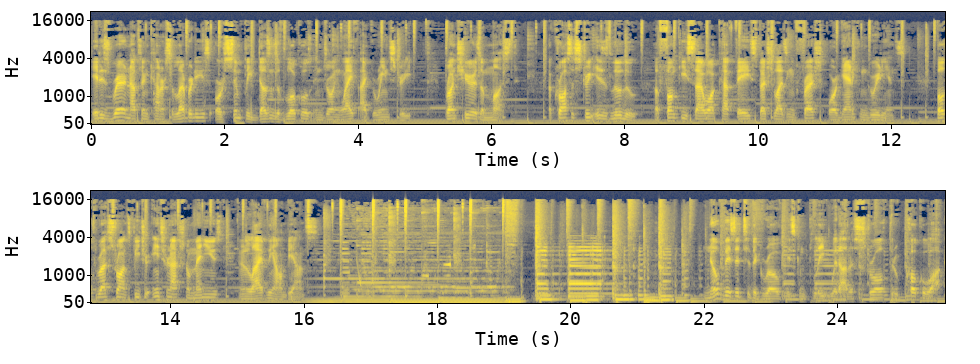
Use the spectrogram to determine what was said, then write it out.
It is rare not to encounter celebrities or simply dozens of locals enjoying life at Green Street. Brunch here is a must. Across the street is Lulu, a funky sidewalk cafe specializing in fresh, organic ingredients. Both restaurants feature international menus and a lively ambiance. No visit to the Grove is complete without a stroll through CocoWalk,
